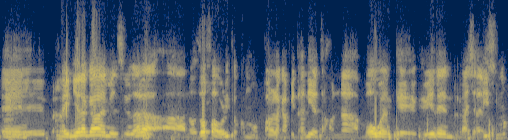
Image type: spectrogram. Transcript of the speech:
eh, Reinier acaba de mencionar a, los dos favoritos como para la capitanía de esta jornada. Bowen, que, que viene rayadísimo,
